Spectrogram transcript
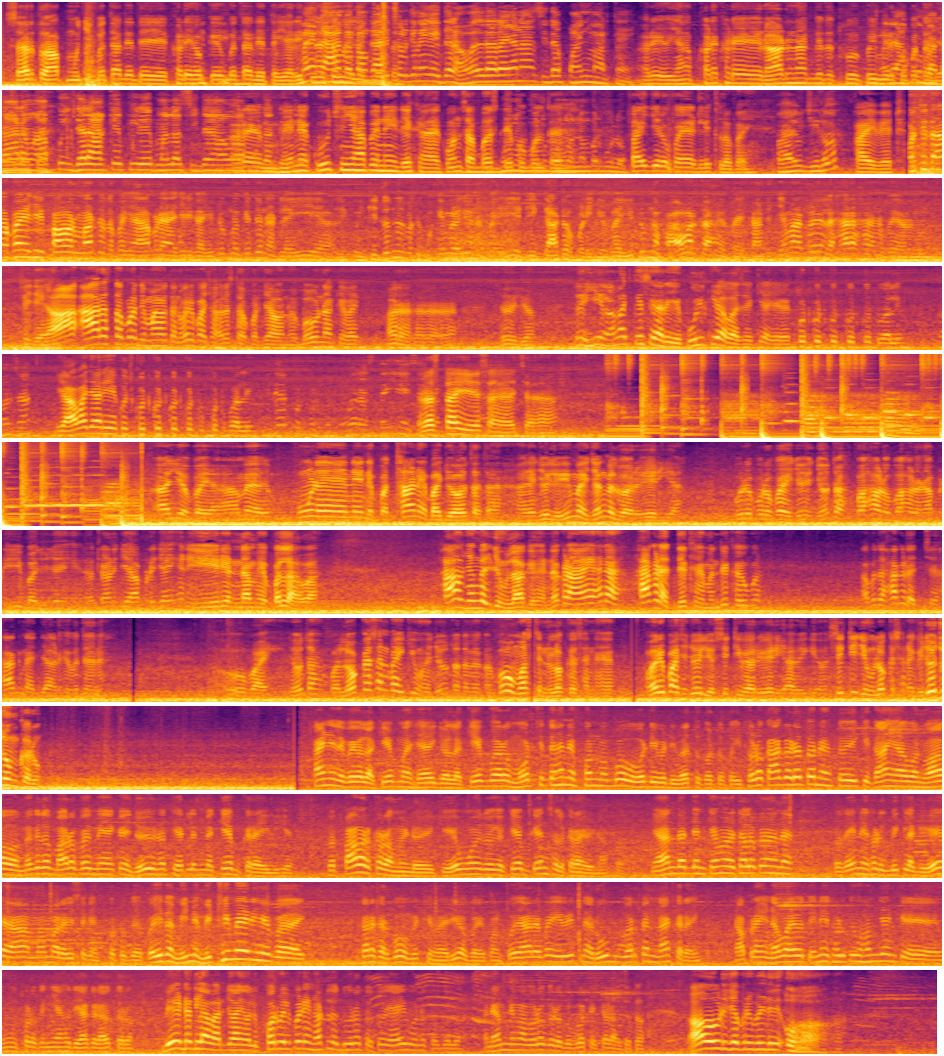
मैं देख रहा हूँ कब से कब से बोला हूँ इधर आओ ये अरे। देखो बस से डिपो है सर तो आप मुझे बता देते खड़े होके बता देते यार मैं इतना कहाँ समय बताऊँ लग गाड़ी जाता छोड़ के नहीं गए इधर हवलदार आएगा ना सीधा पॉइंट मारता है अरे यहाँ खड़े खड़े राड नाक देते तो कोई मेरे अरे को आपको पता बता रहा हूँ जाएगा आपको इधर आके फिर मतलब सीधा आओ आप अरे उधर देखो। मैंने कुछ यहाँ पे नहीं देखा है कौन सा बस बोलो, डेपो बोलो, बोलते बोलो, हैं नंबर बोलो फाइव जीरो फाइव लिख लो भाई फाइव जीरो ફાઈવ એટ પરથી તો આ ભાઈ જરીક પાવર મારતો તો પછી આપણે આ જરીક યુટ્યુબ નું કીધું ને એટલે એ કોઈ કીધું જ નથી કેમેરા જોયો ને ભાઈ એ જરીક ટાઢો પડી ગયો ભાઈ યુટ્યુબ નો પાવર તો હે ભાઈ કારણ કે કેમેરા ખોલે એટલે હારા હારા ભાઈ અડધું થઈ જાય આ આ રસ્તા પર જે માયો હતો ને વળી પાછા આ રસ્તા પર જવાનું હોય બહુ ના કહેવાય અરે અરે અરે અરે. જોઈ લ્યો ए, ये आवाज कैसे आ रही है पुल की आवाज है क्या ये कुट कुट कुट कुट कुट वाली कौन सा ये आवाज आ रही है कुछ कुट कुट कुट कुट कुट वाली इधर कुट कुट कुट, वो रास्ता ही है ऐसा। रास्ता ही ऐसा है अच्छा આલ્યો ભાઈ અમે પુણે ને ને પથાણે બાજુ આવતા હતા અને જોઈ લો એમાં જંગલ વાળો એરિયા પૂરેપૂરો ભાઈ જોઈએ જોતા પહાડો પહાડો ને આપણે એ બાજુ જઈએ ત્રણ જે આપણે જઈએ છે ને એ એરિયાનું નામ છે પલાવા. હાવ જંગલ જેવું લાગે છે. નકડા અહીંયા હે ને હાગડા જ દેખાય મને દેખાય ઉપર. આ બધા હાગડા જ છે, હાગના જ ઝાડ છે વધારે. ઓ ભાઈ, જોતા? લોકેશન ભાઈ કેવું છે? જોતા તમે બહુ મસ્ત લોકેશન છે. મારી પાસે જોઈ લ્યો સિટી વાળું એરિયા આવી ગયો. સિટી જેવું લોકેશન આવી ગયું. જો ઝૂમ કરું. ફાઇનલી ભાઈ, ઓલા કેબમાંથી આવી ગયો. ઓલા કેબ વાળો મોટથી તો હે ને ફોનમાં બહુ વડી વડી વાતો કરતો હતો. એ થોડોક આગળ હતો ને, તો એ કે ગાય આવવાનું આવો મેં કીધું, મારો ભાઈ, મેં કંઈ જોયું નથી, એટલે મેં કેબ કરાવી છે. તો પાવર કરવા માંડ્યો કે, એવું હોય તો કે કેબ કેન્સલ કરાવી નાખો. એ અંદર જઈને કેમેરા ચાલુ કર્યો ને, તો એને થોડીક બીક લાગી. એ આમ અમારા વિશે કંઈક ખોટું કહે. પછી તો મીને મીઠી મારી છે, ભાઈ. ખરેખર બહુ મીઠી મારી હો, ભાઈ. પણ કોઈ યારે ભાઈ, એવી રીતના રૂડ વર્તન ના કરાય. આપણે અહીં નવા આવ્યો તો એને થોડુંક એવું સમજાય ને કે હું થોડોક અહીંયા સુધી આગળ આવતો રહો. બે ડગલા વાર જો અહીં ઓલી ફોર વ્હીલ પડીને એટલો દૂર હતો તો આવ્યો નતો બોલો. અને અમને એમાં રોકે ગોઠે ચડાવતો હતો. આવડી જબરી બિલ્ડિંગ ઓહો.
